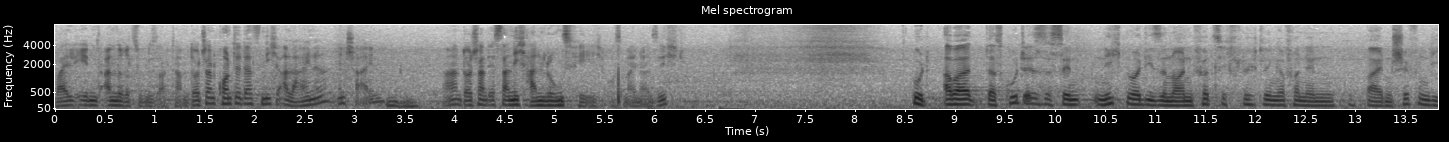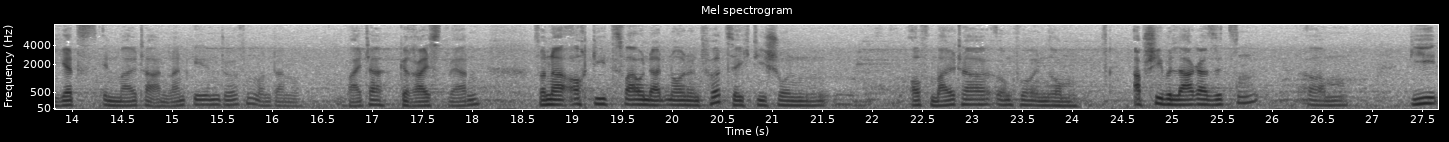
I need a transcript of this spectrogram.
weil eben andere zugesagt haben. Deutschland konnte das nicht alleine entscheiden. Ja, Deutschland ist da nicht handlungsfähig aus meiner Sicht. Gut, aber das Gute ist, es sind nicht nur diese 49 Flüchtlinge von den beiden Schiffen, die jetzt in Malta an Land gehen dürfen und dann weiter gereist werden, sondern auch die 249, die schon auf Malta irgendwo in so einem Abschiebelager sitzen, ähm, die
